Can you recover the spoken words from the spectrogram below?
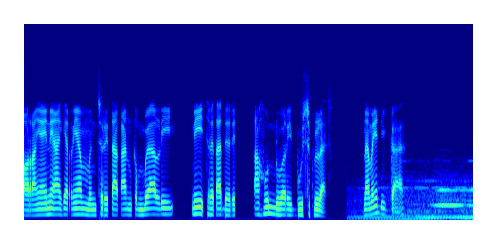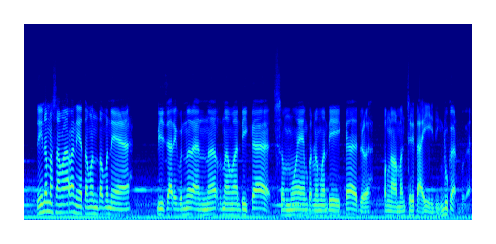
orangnya ini akhirnya menceritakan kembali ini cerita dari tahun 2011 namanya Dika ini nama samaran ya teman-teman ya. Dicari bener. Nama Dika semua yang bernama Dika adalah pengalaman cerita ini. Bukan bukan.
